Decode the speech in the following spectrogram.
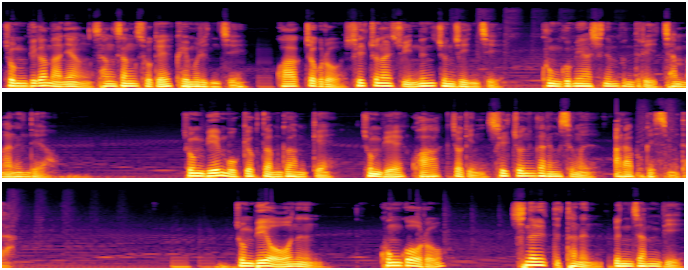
좀비가 마냥 상상 속의 괴물인지 과학적으로 실존할 수 있는 존재인지 궁금해 하시는 분들이 참 많은데요. 좀비의 목격담과 함께 좀비의 과학적인 실존 가능성을 알아보겠습니다. 좀비의 어원은 콩고어로 신을 뜻하는 은잠비,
